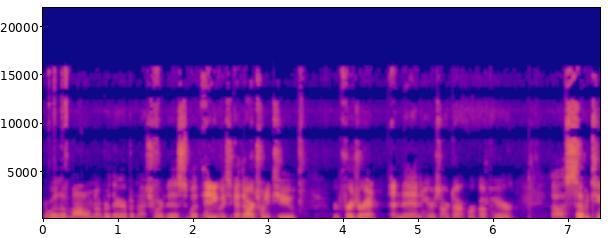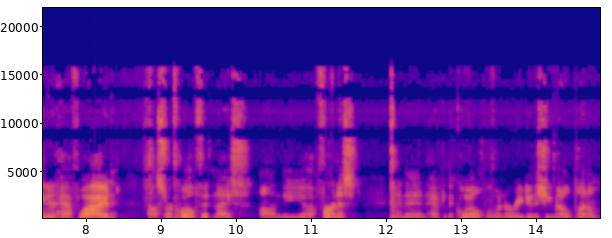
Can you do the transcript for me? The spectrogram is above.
There was a model number there, but I'm not sure what it is. But anyways, it got the R22 refrigerant, and then here's our ductwork up here. Uh, 17 and a half wide, uh, so our coil fit nice on the uh, furnace. And then after the coil, we wanted to redo the sheet metal plenum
